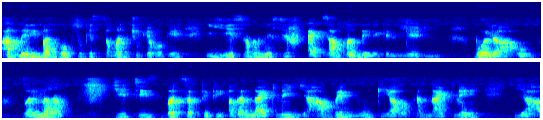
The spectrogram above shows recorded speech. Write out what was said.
आप मेरी बात होप्सू के समझ चुके होंगे कि ये सब मैं सिर्फ़ एग्ज़ाम्पल देने के लिए ही बोल रहा हूँ, वरना ये चीज़ बच सकती थी अगर नाइट ने यहाँ पे मूव किया होता नाइट ने यहाँ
